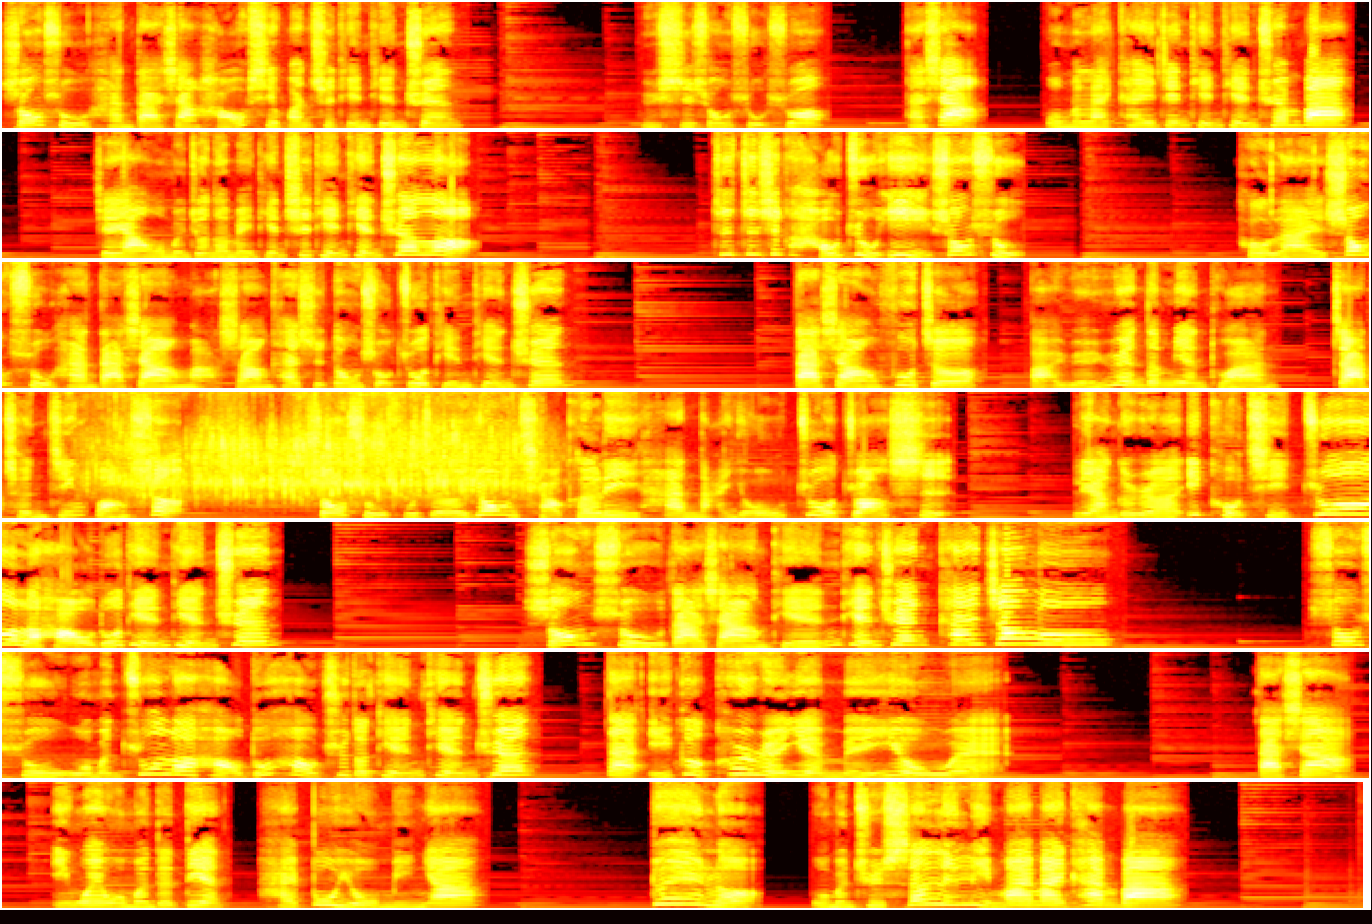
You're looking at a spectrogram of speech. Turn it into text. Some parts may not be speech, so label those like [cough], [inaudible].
松鼠和大象好喜欢吃甜甜圈，于是松鼠说：“大象，我们来开一间甜甜圈吧，这样我们就能每天吃甜甜圈了。”这真是个好主意，松鼠。后来，松鼠和大象马上开始动手做甜甜圈。大象负责把圆圆的面团炸成金黄色。松鼠负责用巧克力和奶油做装饰，两个人一口气做了好多甜甜圈。松鼠大象甜甜圈开张喽！松鼠，我们做了好多好吃的甜甜圈，但一个客人也没有哎。大象，因为我们的店还不有名呀。对了，我们去森林里卖卖看吧。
